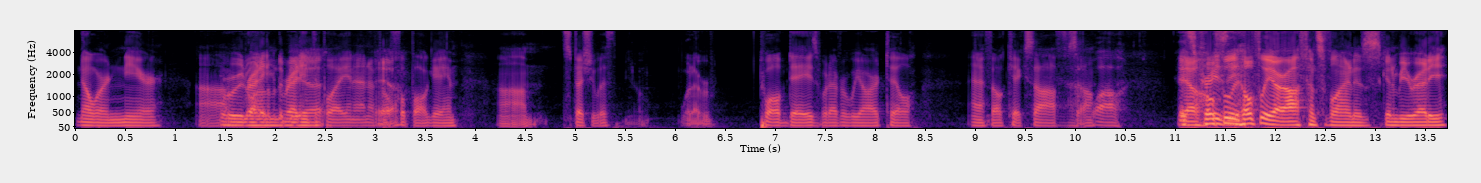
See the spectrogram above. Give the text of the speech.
nowhere near um, ready, to ready to play an NFL Yeah. football game, um, especially with you know whatever twelve days, whatever we are till NFL kicks off. So wow. It's yeah, crazy. hopefully hopefully our offensive line is going to be ready,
